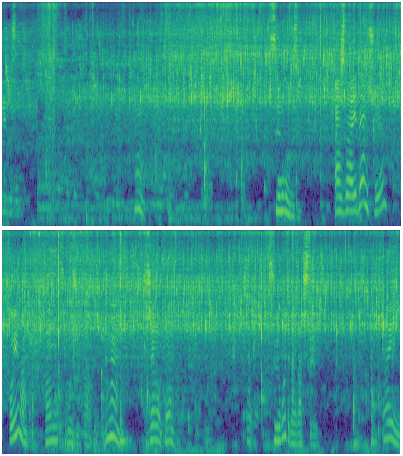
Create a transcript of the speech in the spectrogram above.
Ver kızım. Hı. Suyunu koy kızım. Az daha iyi değil mi suyu? Koyayım mı? Ha yok su koyacağım. Ha. Hı. Güzel oldu ha. Sen suyunu koy da ben karıştırayım. Ay.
